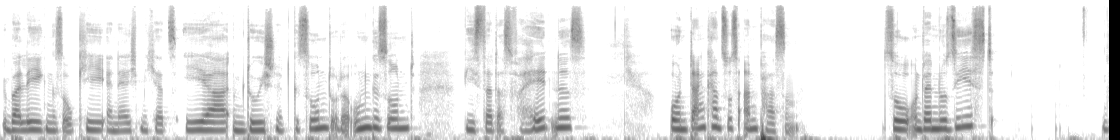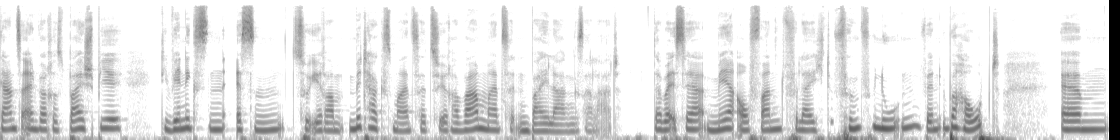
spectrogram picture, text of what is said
überlegen, so okay, ernähre ich mich jetzt eher im Durchschnitt gesund oder ungesund, wie ist da das Verhältnis und dann kannst du es anpassen. So, und wenn du siehst, ganz einfaches Beispiel, die wenigsten essen zu ihrer Mittagsmahlzeit, zu ihrer warmen Mahlzeit einen Beilagensalat. Dabei ist ja mehr Aufwand, vielleicht fünf Minuten, wenn überhaupt. Ähm,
